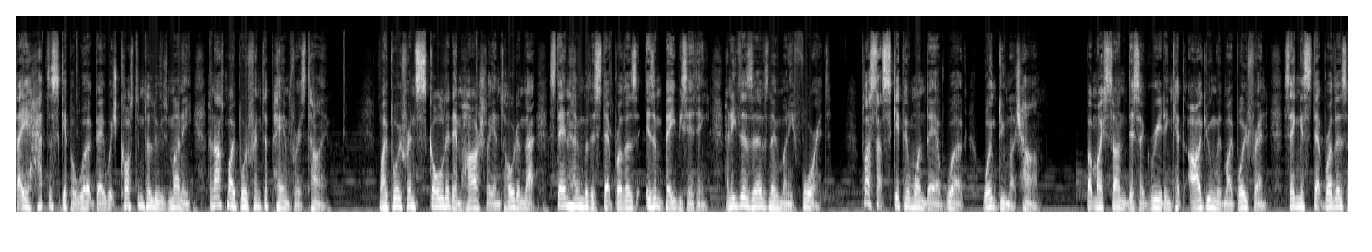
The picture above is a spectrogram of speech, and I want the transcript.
that he had to skip a workday which cost him to lose money and asked my boyfriend to pay him for his time. My boyfriend scolded him harshly and told him that staying home with his stepbrothers isn't babysitting and he deserves no money for it. Plus, that skipping one day of work won't do much harm. But my son disagreed and kept arguing with my boyfriend, saying his stepbrothers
